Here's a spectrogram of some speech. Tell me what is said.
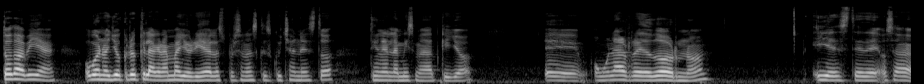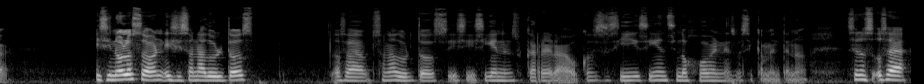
todavía. O bueno, yo creo que la gran mayoría de las personas que escuchan esto tienen la misma edad que yo, eh, o un alrededor, ¿no? Y este, de, o sea, y si no lo son, y si son adultos, o sea, son adultos y si siguen en su carrera o cosas así, siguen siendo jóvenes, básicamente, ¿no? Se nos, o sea,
